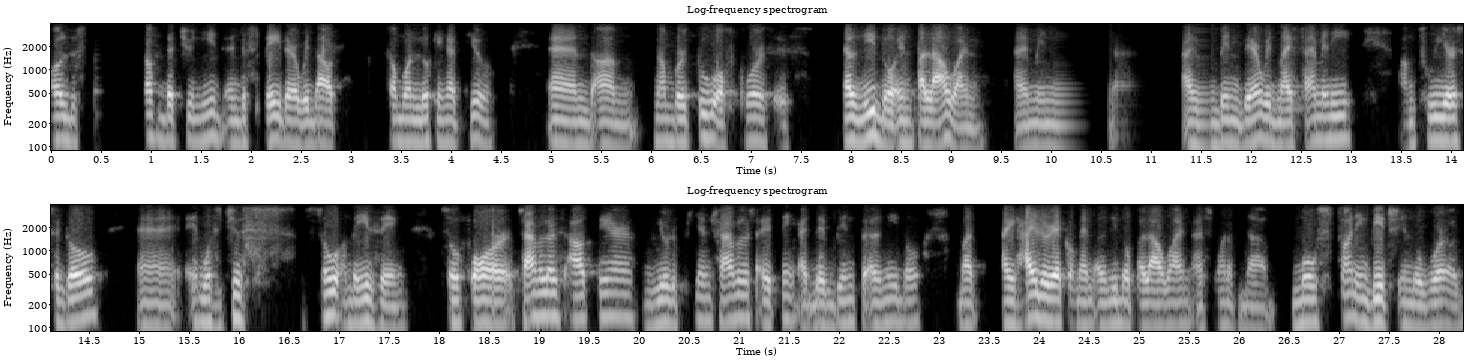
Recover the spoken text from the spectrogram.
all the stuff that you need and just stay there without someone looking at you. And um, number two, of course, is El Nido in Palawan. I mean, I've been there with my family um, two years ago, and it was just so amazing. So for travelers out there, European travelers, I think they've been to El Nido, but I highly recommend El Nido Palawan as one of the most stunning beach in the world.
